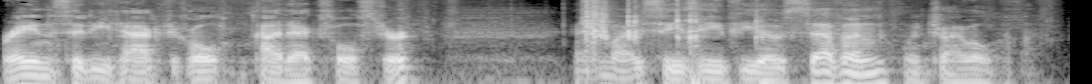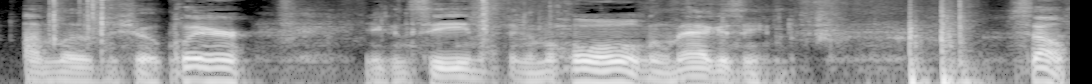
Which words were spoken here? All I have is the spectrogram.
Rain City Tactical Kydex holster and my CZ P-07, which I will unload the show clear. You can see nothing in the hole, no magazine. So,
